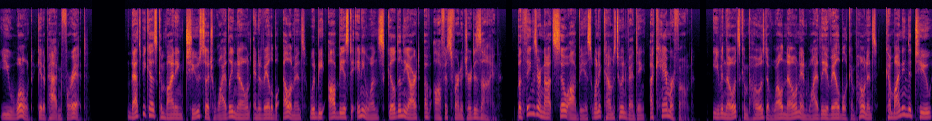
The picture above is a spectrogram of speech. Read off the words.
you won't get a patent for it. That's because combining two such widely known and available elements would be obvious to anyone skilled in the art of office furniture design. But things are not so obvious when it comes to inventing a camera phone. Even though it's composed of well known and widely available components, combining the two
